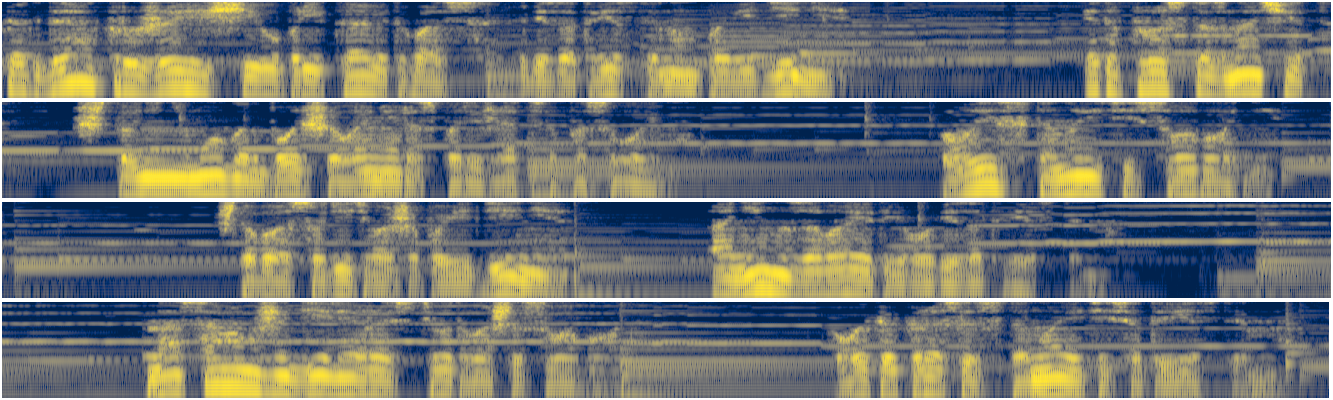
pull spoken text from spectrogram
Когда окружающие упрекают вас в безответственном поведении, это просто значит, что они не могут больше вами распоряжаться по-своему. Вы становитесь свободнее. Чтобы осудить ваше поведение, они называют его безответственным. На самом же деле растет ваша свобода. Вы как раз и становитесь ответственным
